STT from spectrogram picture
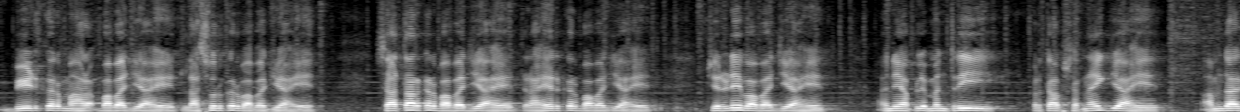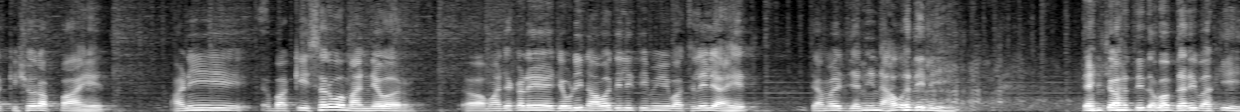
बीडकर महारा बाबाजी आहेत लासूरकर बाबाजी आहेत सातारकर बाबाजी आहेत राहेरकर बाबाजी आहेत चिरडे बाबाजी आहेत आणि आपले मंत्री प्रताप सरनाईकजी आहेत आमदार किशोरप्पा आहेत आणि बाकी सर्व मान्यवर माझ्याकडे जेवढी नावं दिली ती मी वाचलेली आहेत. त्यामुळे ज्यांनी नावं दिली त्यांच्यावरती जबाबदारी बाकी.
